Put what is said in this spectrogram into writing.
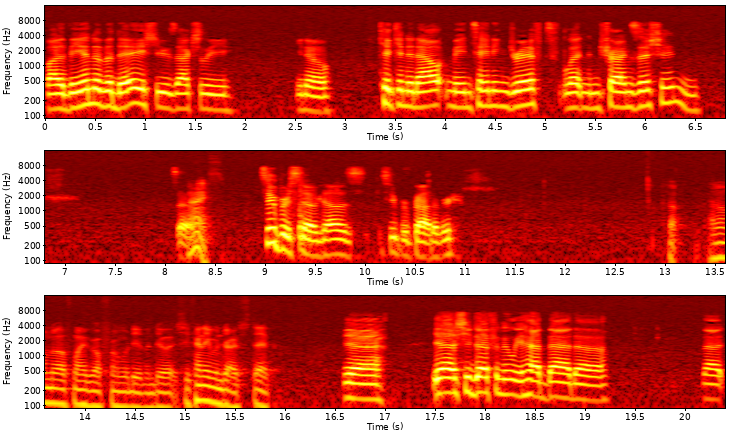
by the end of the day, she was actually, you know, kicking it out, maintaining drift, letting in transition. So nice. super stoked. I was super proud of her. I don't know if my girlfriend would even do it. She can't even drive stick. Yeah, yeah, she definitely had that uh, that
